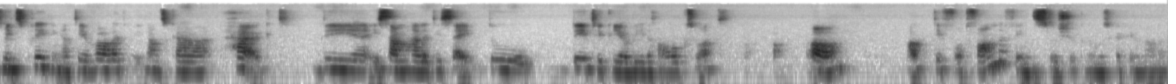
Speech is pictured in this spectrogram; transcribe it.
smittspridning, att det har varit ganska högt det, i samhället i sig. Då, det tycker jag bidrar också att, ja, att det fortfarande finns socioekonomiska skillnader.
